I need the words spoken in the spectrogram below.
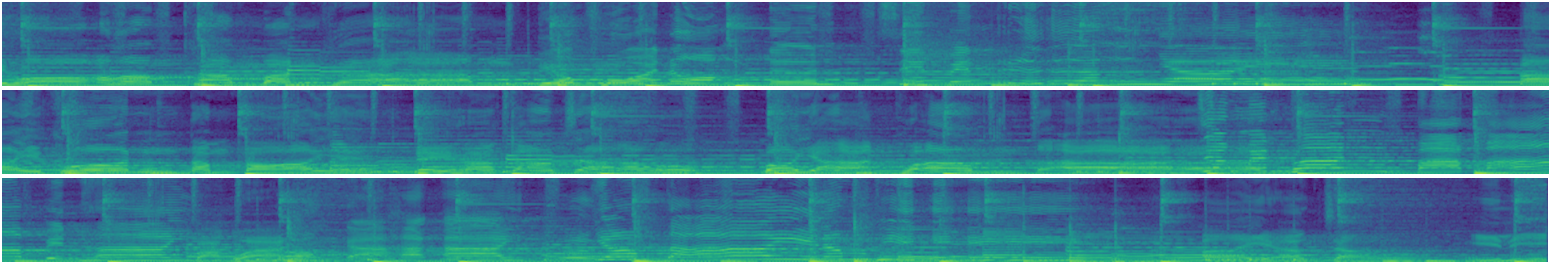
สิหอมข้ามบันข้ามเดี๋ยวผัวน้องตื่น สิเป็นเรื่องใหญ่ อายคนตำต้อย ได้หากกับเจ้าบ่ยานความตายจึงเป็นเพันปากหมาเป็นหายปากหวาน น้องกะหักอาย ยอมตายน้ำพี่อายหักเจ้าอีหลี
